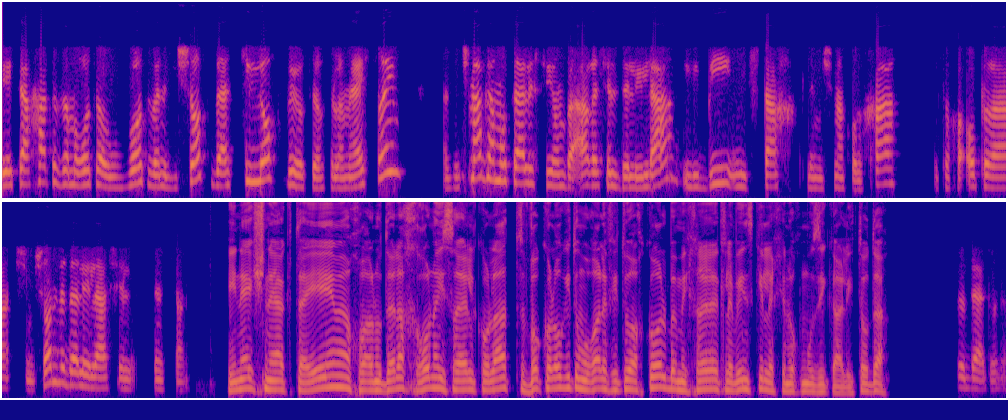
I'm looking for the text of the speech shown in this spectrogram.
והיא הייתה אחת הזמרות האהובות והנגישות והאצילות ביותר של המאה ה-20. אז נשמע גם אותה לסיום בארץ של דלילה, ליבי נפתח למשמע קולך, מתוך האופרה שמשון ודלילה של סנסן. הנה שני הקטעים, כבר נודה לך, רונה ישראל קולט, ווקולוגית ומורה לפיתוח קול במכללת לוינסקי לחינוך מוזיקלי. תודה. תודה, תודה.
